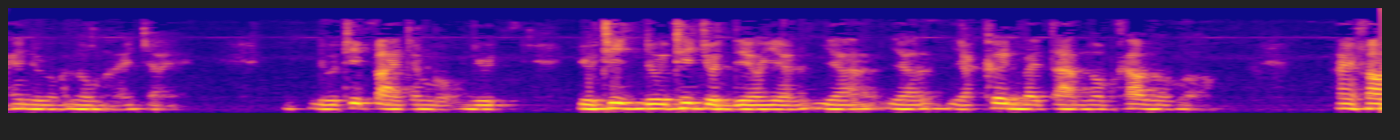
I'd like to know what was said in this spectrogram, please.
ให้ดูลมหายใจ ดูที่ปลายจมูกอยู่ อยู่ที่ดูที่จุดเดียวอย่าอย่าอย่าอย่าขึ้นไปตามลมเข้าลมออก ให้เฝ้า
